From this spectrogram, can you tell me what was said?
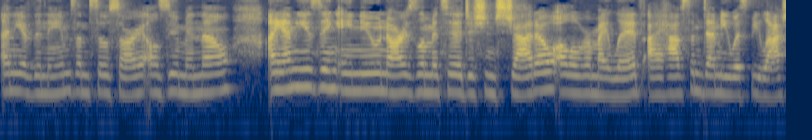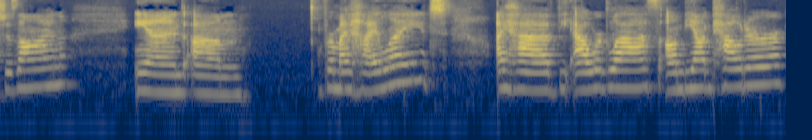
any of the names. I'm so sorry. I'll zoom in now. I am using a new NARS Limited Edition shadow all over my lids. I have some Demi Wispy lashes on. And um, for my highlight, I have the Hourglass Ambient Powder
